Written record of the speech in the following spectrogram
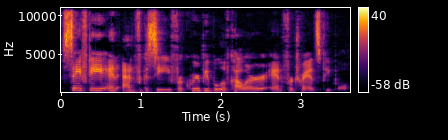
safety, and advocacy for queer people of color and for trans people.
